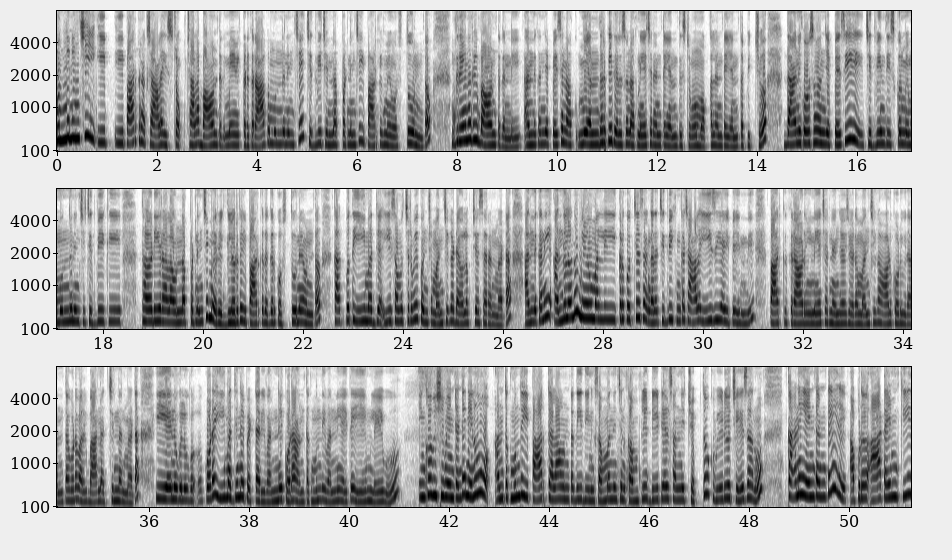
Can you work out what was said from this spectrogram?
ముందు నుంచి ఈ ఈ పార్క్ నాకు చాలా ఇష్టం చాలా బాగుంటుంది. మేము ఇక్కడికి రాకముందు నుంచే చిద్వి చిన్నప్పటి నుంచి ఈ పార్క్కి మేము వస్తూ ఉంటాం. గ్రీనరీ బాగుంటుందండి. అందుకని చెప్పేసి నాకు మీ అందరికీ తెలుసు నాకు నేచర్ అంటే ఎంత ఇష్టమో మొక్కలంటే ఎంత పిచ్చో. దానికోసం అని చెప్పేసి చిద్విని తీసుకొని మేము ముందు నుంచి చిద్వికి థర్డ్ ఇయర్ అలా ఉన్నప్పటి నుంచి మేము రెగ్యులర్గా ఈ పార్క్ దగ్గరకు వస్తూనే ఉంటాం. కాకపోతే ఈ మధ్య ఈ సంవత్సరమే కొంచెం మంచిగా డెవలప్ చేశారనమాట అందుకని అందులోనూ మేము మళ్ళీ ఇక్కడికి వచ్చేసాం కదా చిద్వికి ఇంకా చాలా ఈజీ అయిపోయింది. పార్క్కి రావడం ఈ నేచర్ని ఎంజాయ్ చేయడం మంచిగా ఆడుకోవడం ఇదంతా కూడా వాళ్ళకి బాగా నచ్చిందనమాట ఈ ఏనుగులు కూడా ఈ మధ్యనే పెట్టారు. ఇవన్నీ కూడా అంతకుముందు ఇవన్నీ అయితే ఏం లేవు. ఇంకో విషయం ఏంటంటే నేను అంతకుముందు ఈ పార్క్ ఎలా ఉంటుంది దీనికి సంబంధించిన కంప్లీట్ డీటెయిల్స్ అన్ని చెప్తూ ఒక వీడియో చేశాను. కానీ ఏంటంటే అప్పుడు ఆ టైంకి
